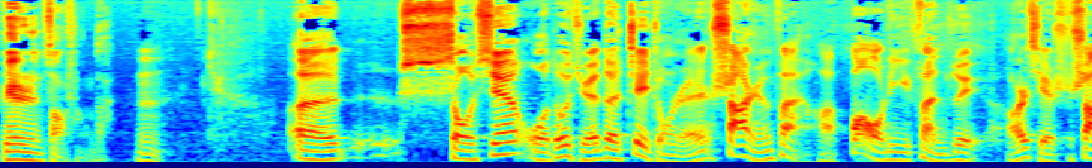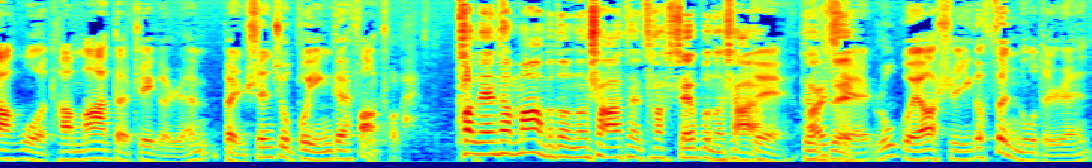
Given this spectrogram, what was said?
别人造成的。嗯，呃，首先我都觉得这种人杀人犯哈，暴力犯罪，而且是杀过他妈的这个人本身就不应该放出来。他连他妈妈都能杀，他他谁不能杀呀？对，对对？而且如果要是一个愤怒的人。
